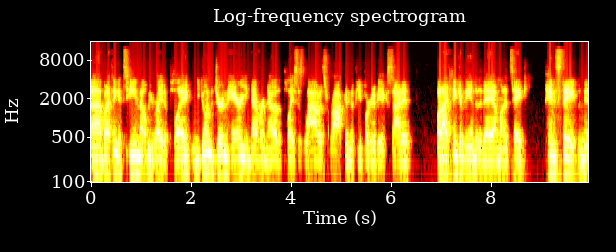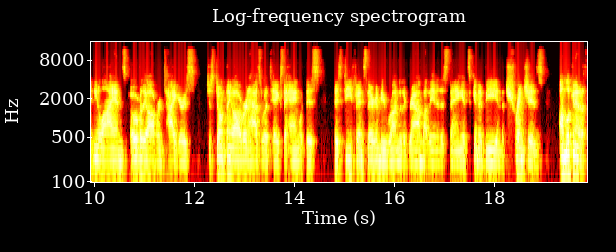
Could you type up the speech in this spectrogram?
uh, but I think a team that will be ready to play. When you go into Jordan Hare, you never know. The place is loud, it's rocking, the people are going to be excited. But I think at the end of the day, I'm going to take Penn State, the Nittany Lions, over the Auburn Tigers. Just don't think Auburn has what it takes to hang with this this defense. They're going to be run to the ground by the end of this thing. It's going to be in the trenches I'm looking at a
